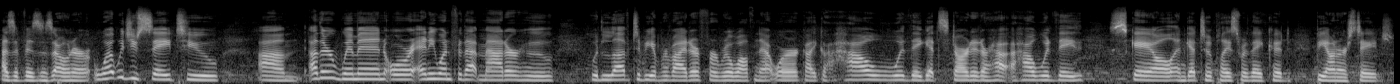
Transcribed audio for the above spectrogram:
as a business owner. What would you say to um, other women or anyone for that matter who would love to be a provider for Real Wealth Network? Like, how would they get started, or how, how would they scale and get to a place where they could be on our stage?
